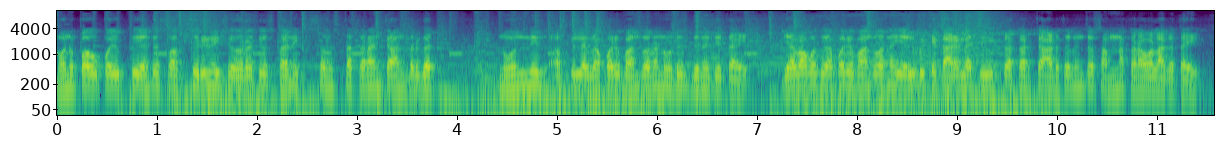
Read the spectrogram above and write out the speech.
मनपा उपायुक्त यांच्या स्वाक्षरीने शहरातील स्थानिक संस्था करांच्या अंतर्गत नोंदणी असलेल्या व्यापारी बांधवांना नोटीस देण्यात येत आहे. याबाबत व्यापारी बांधवांना एलबीटी कार्यालयात विविध प्रकारच्या अडचणींचा सामना करावा लागत आहे.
